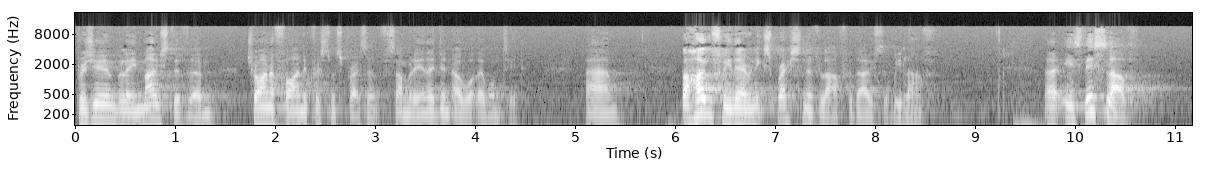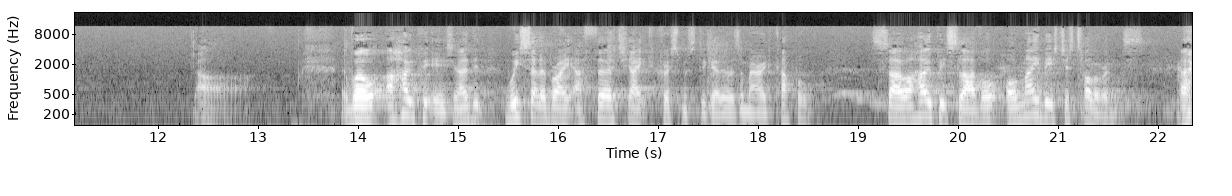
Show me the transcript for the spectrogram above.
presumably most of them trying to find a Christmas present for somebody and they didn't know what they wanted. Um, but hopefully they're an expression of love for those that we love. Uh, is this love? Ah. Well, I hope it is. You know, we celebrate our 38th Christmas together as a married couple. So I hope it's love, or, or maybe it's just tolerance.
